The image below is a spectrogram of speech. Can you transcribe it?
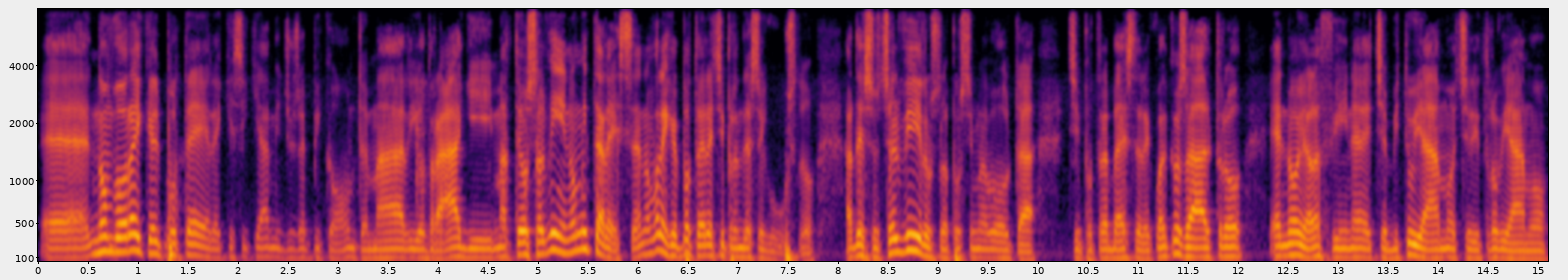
Eh, non vorrei che il potere, che si chiami Giuseppe Conte, Mario Draghi, Matteo Salvini, non mi interessa, non vorrei che il potere ci prendesse gusto. Adesso c'è il virus, la prossima volta ci potrebbe essere qualcos'altro e noi alla fine ci abituiamo e ci ritroviamo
